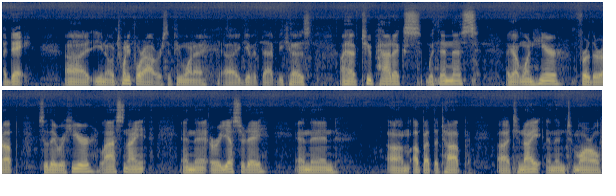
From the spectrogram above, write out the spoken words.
a day. Uh, you know, 24 hours if you want to uh, give it that, because I have two paddocks within this. I got one here further up, so they were here last night and then or yesterday, and then um, up at the top uh, tonight, and then tomorrow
